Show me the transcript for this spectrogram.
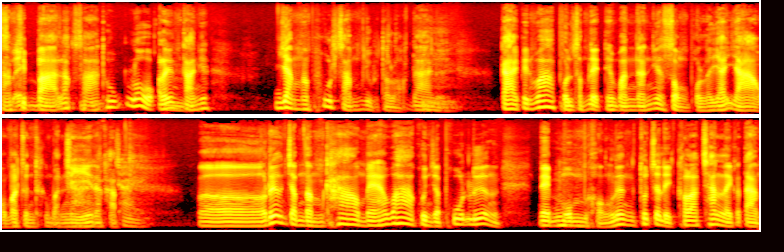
สามสิบบาทรักษาทุกโรคอะไรต่างๆเนี่ยยังมาพูดซ้ำอยู่ตลอดได้เลย กลายเป็นว่าผลสำเร็จในวันนั้นเนี่ยส่งผลระยะยาวมาจนถึงวันนี้นะครับใช่ เอ่อเรื่องจำนำข้าวแม้ว่าคุณจะพูดเรื่องในมุมของเรื่องทุจริตคอร์รัปชันอะไรก็ตาม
